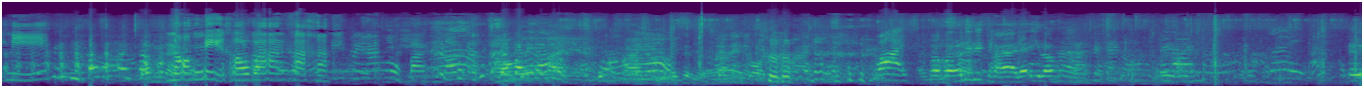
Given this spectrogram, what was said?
ด็กๆหนีน้องหนีเข้าบ้านค่ะ วายบอกว่ารีบถ่ายแล้วอีร้องไห้เอ้ย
